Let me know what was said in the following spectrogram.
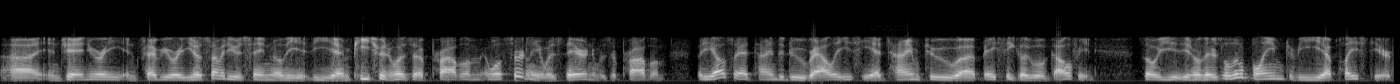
uh, in January and February. You know, somebody was saying, well, the the impeachment was a problem. Well, certainly it was there and it was a problem. But he also had time to do rallies. He had time to uh, basically go golfing. So you, you know, there's a little blame to be uh, placed here.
